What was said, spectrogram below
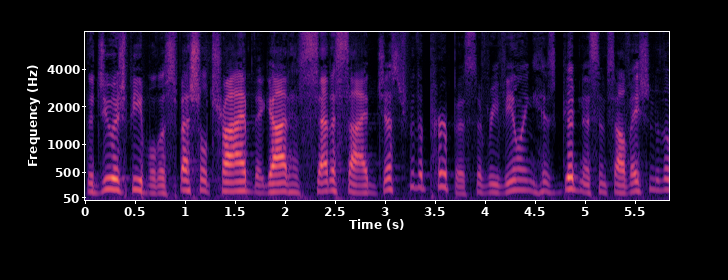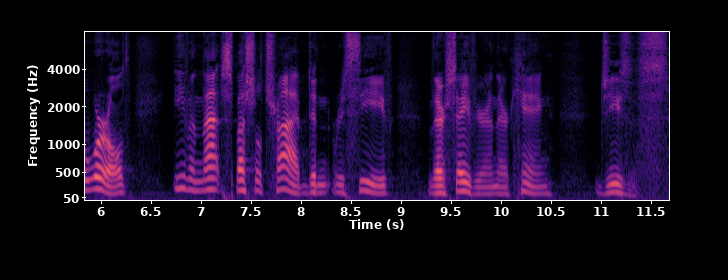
the Jewish people, the special tribe that God has set aside just for the purpose of revealing his goodness and salvation to the world, even that special tribe didn't receive their Savior and their King, Jesus.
